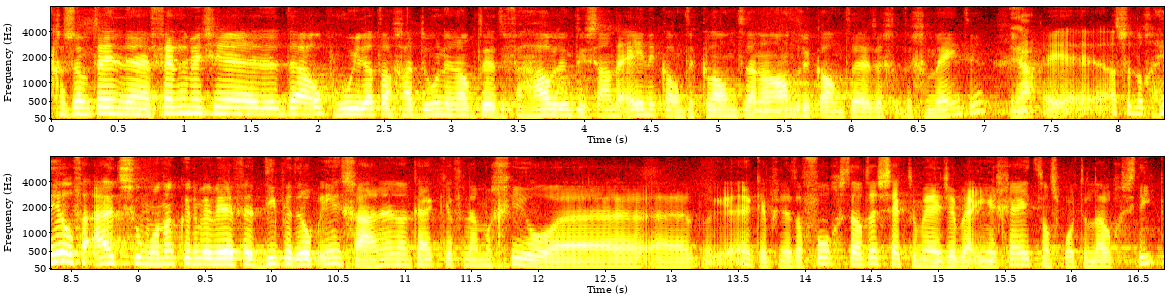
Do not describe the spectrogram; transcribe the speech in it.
Ik ga zo meteen uh, verder met je eh, daarop, hoe je dat dan gaat doen en ook de, de, verhouding tussen aan de ene kant de klant en aan de andere kant uh, de, de, gemeente. Ja. Uh, als we nog heel veel uitzoomen, dan kunnen we weer even dieper erop ingaan. En dan kijk ik even naar Michiel. ik heb je net al voorgesteld, hè, sectormanager bij ING, transport en logistiek.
